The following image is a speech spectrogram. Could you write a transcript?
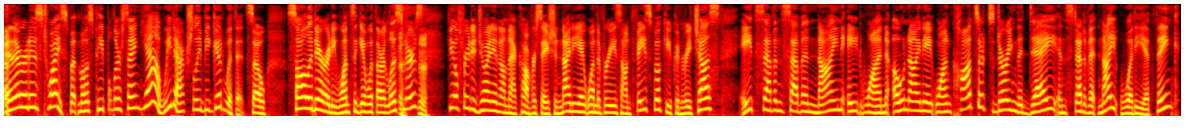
there it is twice. But most people are saying, yeah, we'd actually be good with it. So solidarity once again with our listeners. Feel free to join in on that conversation. 981 The Breeze on Facebook. You can reach us 877 981 0981. Concerts during the day instead of at night. What do you think?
